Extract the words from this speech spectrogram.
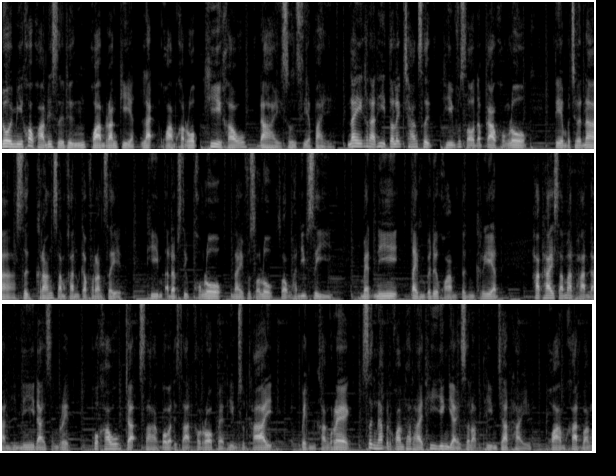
โดยมีข้อความที่สื่อถึงความรังเกียจและความเคารพที่เขาได้สูญเสียไป ในขณะที่ตัวเล็กช้างศึกทีมฟุตซอลอันดับ9ของโลก เตรียมเผชิญหน้าศึกครั้งสำคัญกับฝรั่งเศส ทีมอันดับ 10 ของโลกในฟุตซอลโลก 2024 แมตช์นี้เต็มไปด้วยความตึงเครียด หากไทยสามารถผ่านด่านหินนี้ได้สำเร็จ พวกเขาจะสร้างประวัติศาสตร์เข้ารอบ 8 ทีมสุดท้าย เป็นครั้งแรก ซึ่งนับเป็นความท้าทายที่ยิ่งใหญ่สำหรับทีมชาติไทย ความคาดหวัง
